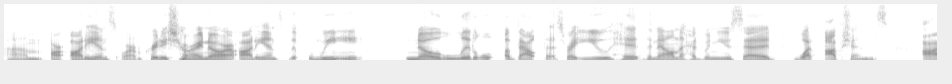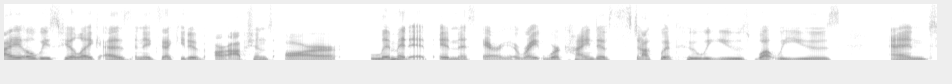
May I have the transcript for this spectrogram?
um, our audience, or I'm pretty sure I know our audience, that we know little about this, right? You hit the nail on the head when you said what options. I always feel like as an executive, our options are limited in this area, right? We're kind of stuck with who we use, what we use, and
